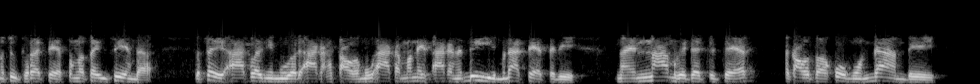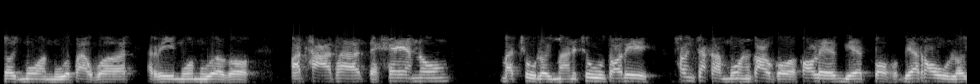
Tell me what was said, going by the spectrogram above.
មកទុត្រចេតសំតេងសៀងដែរប្រទេសអាក្លែងញមួយអាកតោមួយអាកម៉នេះអាកណឌីមិនដែរចេតទេ ណៃណាមគេចេតចេតកៅតកុំមុនដានទេដូចមួនមួប៉ាវ៉ាត់រីមួនមួក៏បាថាថាតែហែមនងបាឈូលុយម៉ានឈូតទេឆនចាក់មួនកៅក៏ក៏លេបៀបោបៀរោលុយ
